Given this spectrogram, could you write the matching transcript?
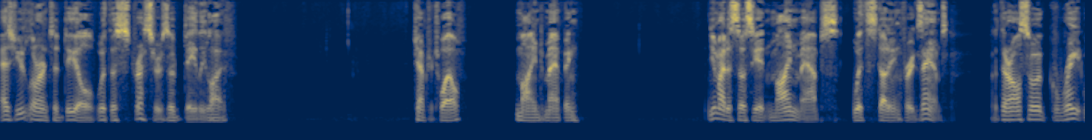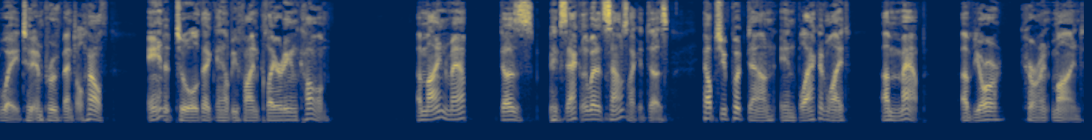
as you learn to deal with the stressors of daily life. Chapter 12 Mind Mapping. You might associate mind maps with studying for exams, but they're also a great way to improve mental health and a tool that can help you find clarity and calm. A mind map does exactly what it sounds like it does helps you put down in black and white a map of your current mind.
